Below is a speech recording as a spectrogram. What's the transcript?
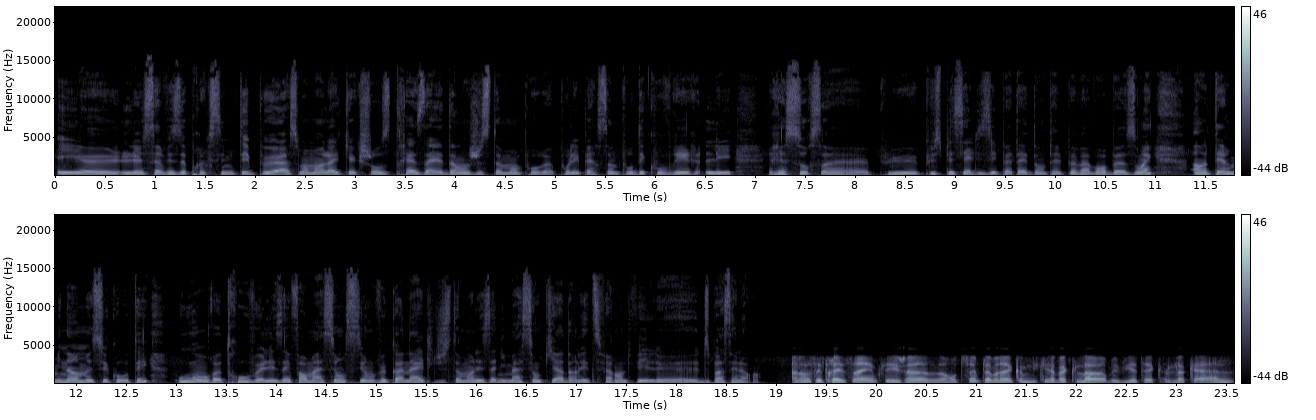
Et euh, le service de proximité peut à ce moment-là être quelque chose de très aidant justement pour, pour les personnes pour découvrir les ressources euh, plus, plus spécialisées peut-être dont elles peuvent avoir besoin. En terminant, Monsieur Côté, où on retrouve les informations si on veut connaître justement les animations qu'il y a dans les différentes villes du Bas-Saint-Laurent? Alors, c'est très simple. Les gens ont tout simplement à communiquer avec leur bibliothèque locale.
